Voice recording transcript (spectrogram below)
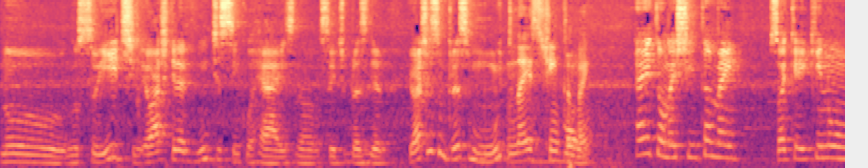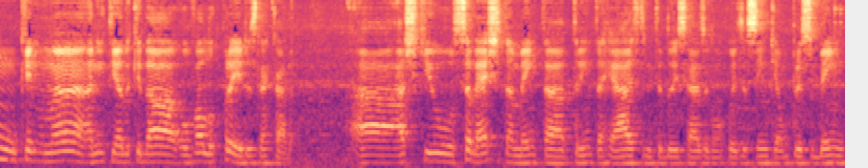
no, no Switch, eu acho que ele é 25 reais no Switch brasileiro. Eu acho esse um preço muito. Na Steam bom. também. É, então, na Steam também. Só que aí que não, que não é a Nintendo que dá o valor pra eles, né, cara? Ah, acho que o Celeste também tá 30 reais, 32 reais, alguma coisa assim, que é um preço bem,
